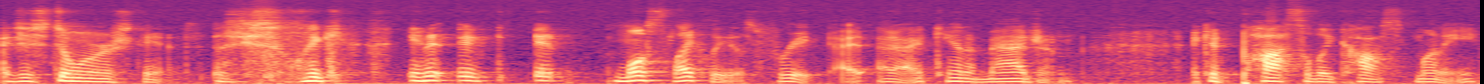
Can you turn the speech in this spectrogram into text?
I just don't understand. It's just like, it, it, it most likely is free. I, I can't imagine it could possibly cost money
